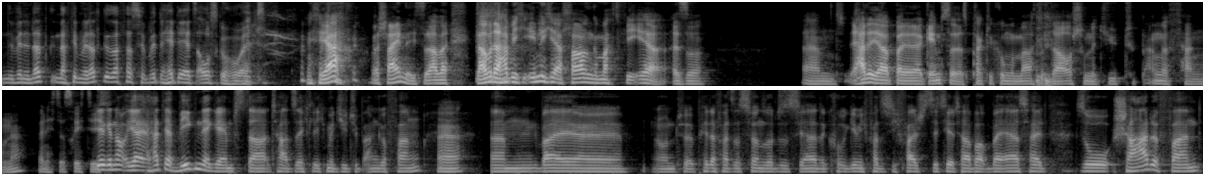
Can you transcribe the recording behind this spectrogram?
wenn du das, nachdem du das gesagt hast, hätte er jetzt ausgeholt. ja, wahrscheinlich so. Aber ich glaube, da habe ich ähnliche Erfahrungen gemacht wie er. Also, ähm, er hatte ja bei der Gamestar das Praktikum gemacht und da auch schon mit YouTube angefangen, ne? Wenn ich das richtig. Ja, genau. Ja, er hat ja wegen der Gamestar tatsächlich mit YouTube angefangen. Ja. Ähm, weil und äh, Peter, falls du das hören solltest, ja, korrigiere mich, falls ich dich falsch zitiert habe, aber er es halt so schade fand,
